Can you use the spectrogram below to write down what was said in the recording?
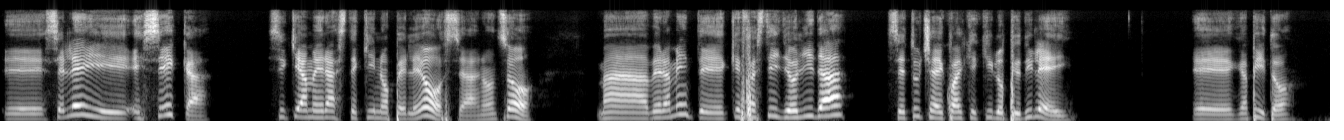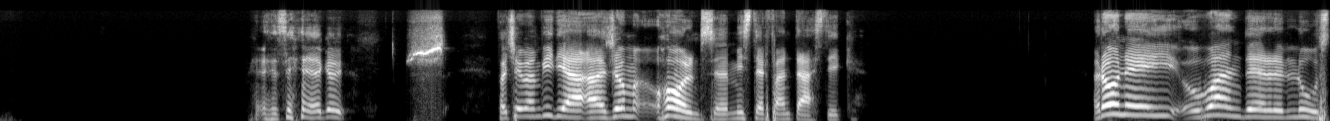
Eh, se lei è secca si chiamerà stecchino per le ossa non so. Ma veramente che fastidio gli dà se tu c'hai qualche chilo più di lei eh, capito? Faceva invidia a john holmes mister fantastic. Roney wanderlust.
